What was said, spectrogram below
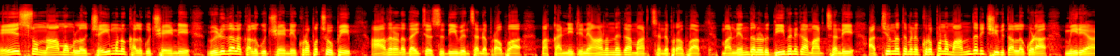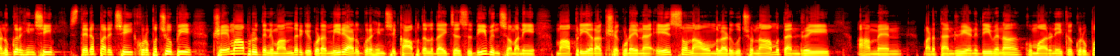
ఏసు నామంలో జయమును కలుగు చేయండి విడుదల కలుగు చేయండి కృప చూపి ఆదరణ దయచేసి దీవించండి ప్రభా. మాకన్నిటిని ఆనందంగా మార్చండి ప్రభా. మా నిందలను దీవెనగా మార్చండి. అత్యున్నతమైన కృపను మా అందరి జీవితాల్లో కూడా మీరే అనుగ్రహించి స్థిరపరిచి కృపచూపి క్షేమాభివృద్ధిని మా అందరికీ కూడా మీరే అనుగ్రహించి కాపుదల దయచేసి దీవించమని మా ప్రియ రక్షకుడైన ఏసు నామములు అడుగుచున్నాము తండ్రి. ఆమెన్. మన తండ్రి అని దీవెన కుమారుని యొక్క కృప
